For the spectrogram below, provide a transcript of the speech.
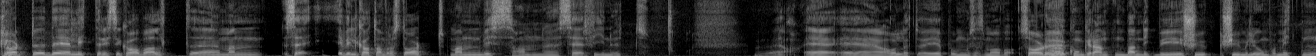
klart, eh, det er litt risikabelt. eh, men Jeg ville ikke hatt han fra start, men hvis han eh, ser fin ut Ja, jeg, jeg holder et øye på Moses Mava. Så har du Ja. konkurrenten Bendik By, sju millioner på midten.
